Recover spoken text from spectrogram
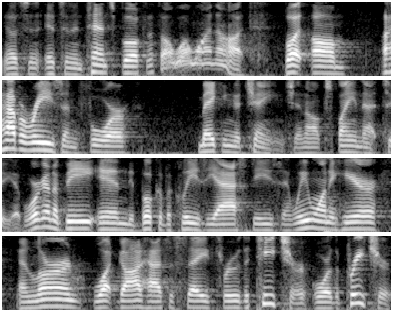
You know, it's, an, it's an intense book. And I thought, well, why not? But um, I have a reason for making a change, and I'll explain that to you. We're going to be in the book of Ecclesiastes, and we want to hear and learn what God has to say through the teacher or the preacher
